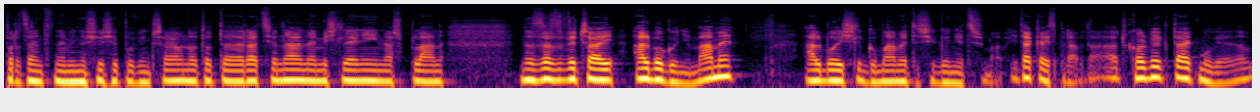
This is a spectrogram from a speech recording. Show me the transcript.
procenty na minusie się powiększają, no to te racjonalne myślenie i nasz plan, no zazwyczaj albo go nie mamy, albo jeśli go mamy, to się go nie trzymamy. I taka jest prawda. Aczkolwiek, tak jak mówię, no,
